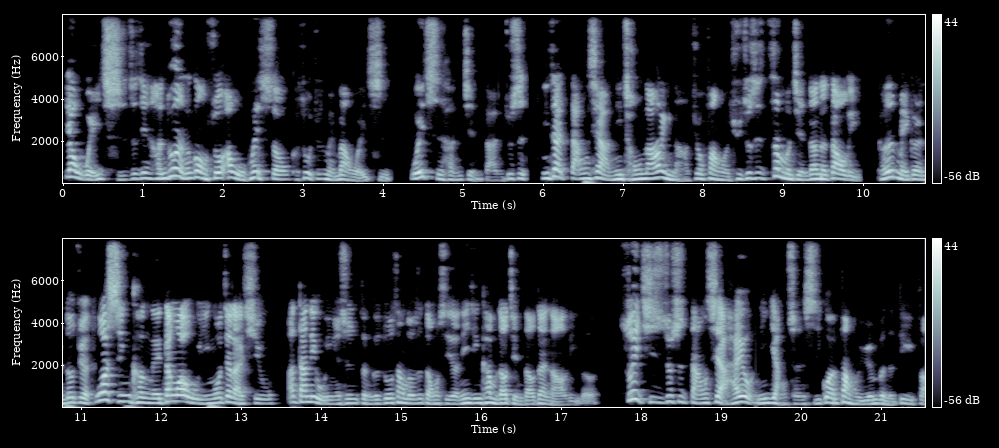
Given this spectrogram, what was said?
要维持这件，很多人都跟我说啊，我会收，可是我就是没办法维持。维持很简单，就是你在当下，你从哪里拿就放回去，就是这么简单的道理。可是每个人都觉得我心坑嘞，当我五营我再来修啊，当你五营的时候，整个桌上都是东西了，你已经看不到剪刀在哪里了。所以其实就是当下，还有你养成习惯放回原本的地方，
